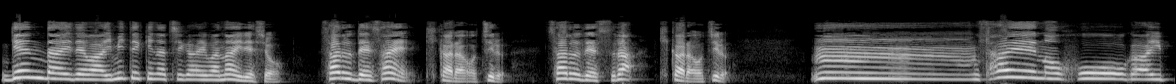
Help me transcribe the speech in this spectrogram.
現代では意味的な違いはないでしょう。猿でさえ木から落ちる。猿ですら木から落ちる。うーん、さえの方が一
